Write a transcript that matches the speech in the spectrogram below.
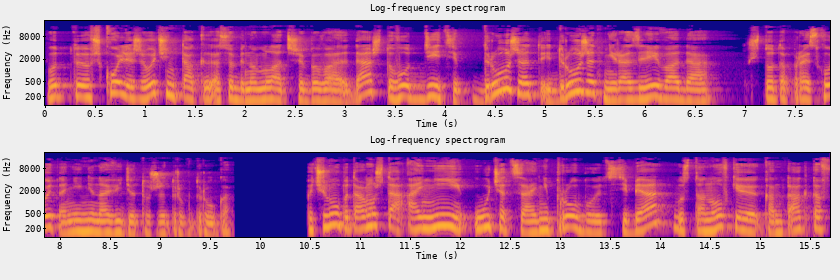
Вот э, в школе же очень так, особенно младшие бывают, да, что вот дети дружат и дружат, не разлей вода. Что-то происходит, они ненавидят уже друг друга. Почему? Потому что они учатся, они пробуют себя в установке контактов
